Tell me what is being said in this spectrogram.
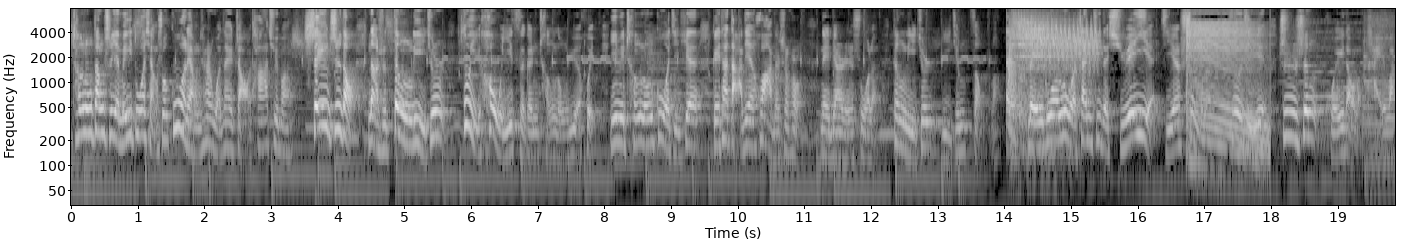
成龙当时也没多想，说过两天我再找她去吧。谁知道那是邓丽君最后一次跟成龙约会，因为成龙过几天给他打电话的时候，那边人说了，邓丽君已经走了，美国洛杉矶的学业结束了，自己只身回到了台湾。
